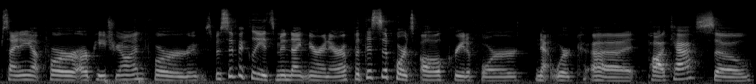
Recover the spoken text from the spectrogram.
signing up for our Patreon. For specifically, it's Midnight Marinara, but this supports all Creative Horror Network uh, podcasts. So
